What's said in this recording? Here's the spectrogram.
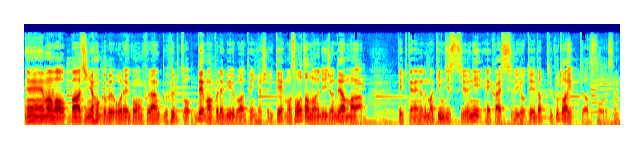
えーまあ、バージニア北部、オレゴン、フランクフルトで、まあ、プレビュー版を提供していて、まあ、その他のリージョンではまだできてないので、まあ、近日中に開始する予定だということは言ってたそうですね。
